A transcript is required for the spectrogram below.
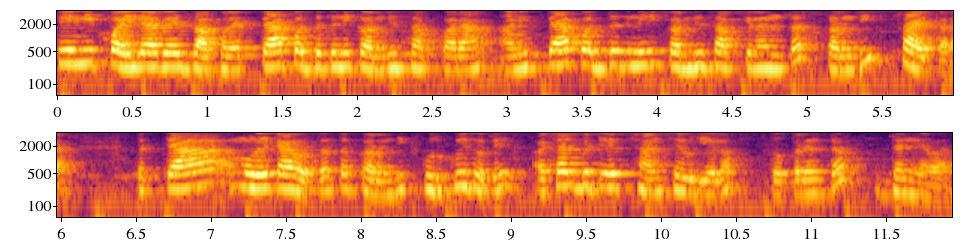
ते मी पहिल्या वेळेस दाखवले त्या पद्धतीने करंदी साफ करा आणि त्या पद्धतीने करंदी साफ केल्यानंतर करंदी फ्राय करा. तर त्यामुळे काय होतं? तर करंदी कुरकुरीत होते. अशाच भेटू एक छानशा व्हिडिओला. तोपर्यंत धन्यवाद.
